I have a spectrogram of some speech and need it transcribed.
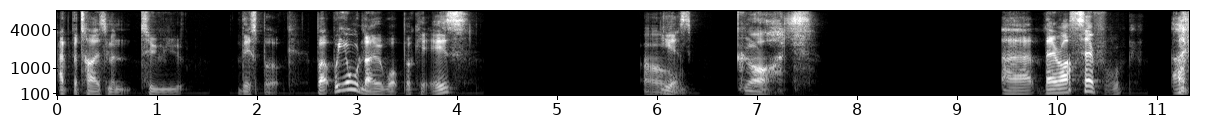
advertisement to this book. But we all know what book it is. Oh Yes. God. Uh, there are several. I'm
